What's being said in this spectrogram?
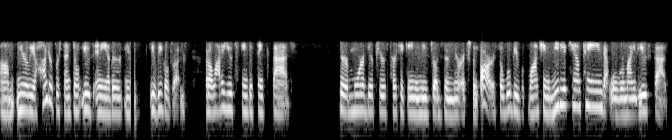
Um, nearly 100% don't use any other you know, illegal drugs. But a lot of youth seem to think that there are more of their peers partaking in these drugs than there actually are. So we'll be launching a media campaign that will remind youth that,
